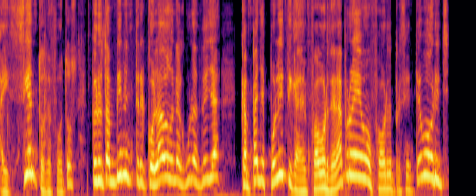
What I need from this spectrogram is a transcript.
hay cientos de fotos, pero también entrecolados en algunas de ellas campañas políticas en favor de la prueba, en favor del presidente Boric,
